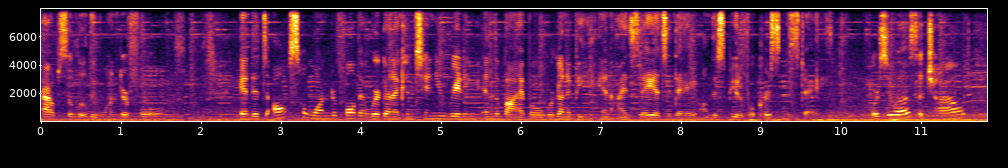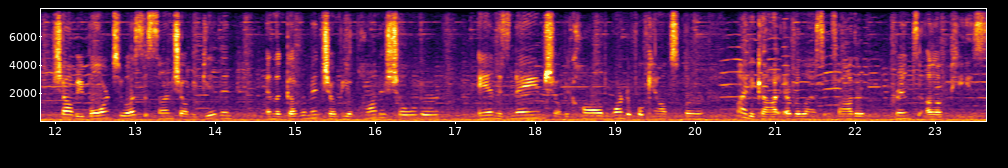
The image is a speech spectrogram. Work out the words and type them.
absolutely wonderful. And it's also wonderful that we're going to continue reading in the Bible. We're going to be in Isaiah today on this beautiful Christmas day. For to us a child shall be born, to us a son shall be given, and the government shall be upon his shoulder, and his name shall be called Wonderful Counselor, Mighty God, Everlasting Father, Prince of Peace.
